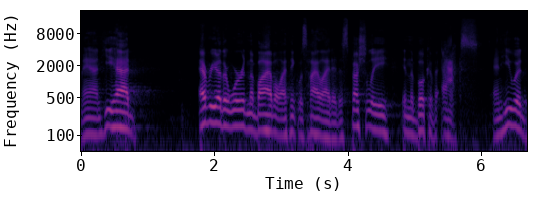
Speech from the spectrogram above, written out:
man. He had every other word in the Bible, I think, was highlighted, especially in the book of Acts. And he would,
